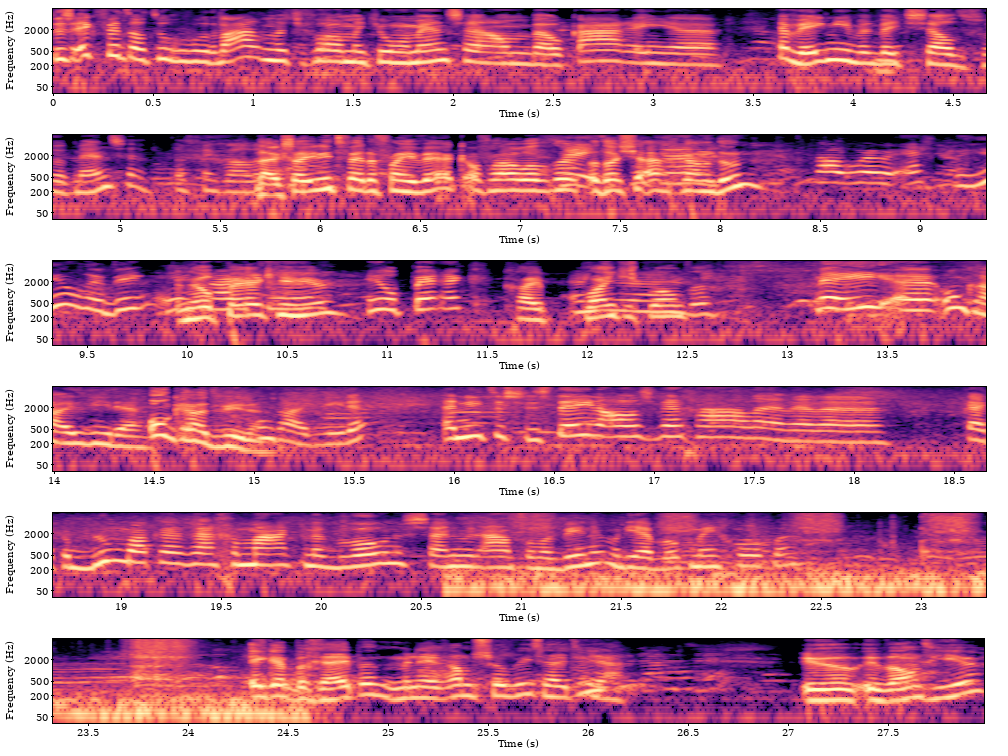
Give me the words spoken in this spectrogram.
dus ik vind het wel toegevoegde waarde, omdat je vooral met jonge mensen en allemaal bij elkaar en je... Ja, weet ik niet, met een beetje hetzelfde soort mensen. Dat vind ik wel leuk. Nou, ik zou je niet verder van je werk afhouden. Wat, nee, wat was je eigenlijk aan het doen? Nou, we hebben echt een heel dit ding. Een heel perkje hier? Heel perk. Ga je plantjes en, planten? Nee, uh, onkruidwieden. Onkruidwieden? Onkruidwieden. En nu tussen de stenen alles weghalen. En we hebben, kijk, een bloembakken zijn gemaakt met bewoners. Er zijn nu een aantal naar binnen, maar die hebben ook meegeholpen. Ik heb begrepen, meneer Ramsovic heet u? Ja. U, u woont hier?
